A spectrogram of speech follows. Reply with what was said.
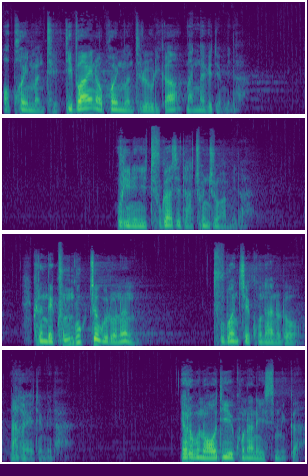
어포인먼트, 디바인 어포인먼트를 우리가 만나게 됩니다. 우리는 이 두 가지 다 존중합니다. 그런데 궁극적으로는 두 번째 고난으로 나가야 됩니다. 여러분은 어디에 고난에 있습니까?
